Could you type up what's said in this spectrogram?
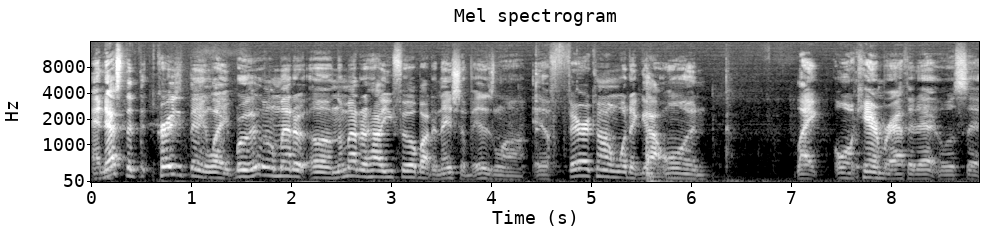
And that's the th- crazy thing, like, bro. It don't matter. Uh, no matter how you feel about the Nation of Islam, if Farrakhan would have got on, like, on camera after that, and was say,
